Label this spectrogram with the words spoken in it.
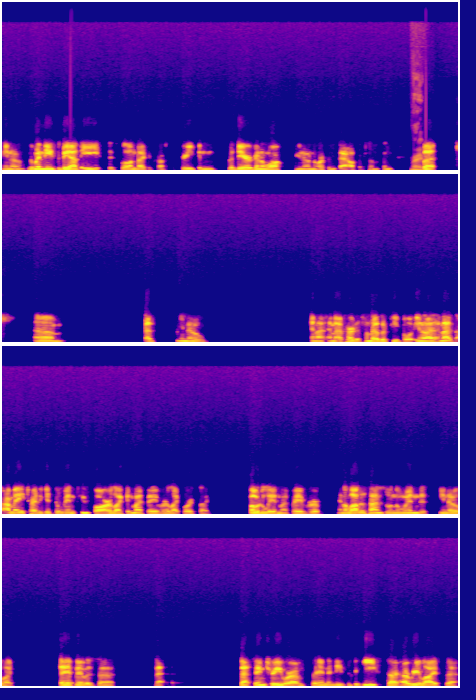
you know, the wind needs to be out the east. It's blowing back across the creek, and the deer are gonna walk, you know, north and south or something. Right. But um, that's you know, and I and I've heard it from other people, you know, and I I may try to get the wind too far, like in my favor, like where it's like totally in my favor. And a lot of times when the wind is, you know, like say if it was uh, that that same tree where I'm saying it needs to be east, I, I realized that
